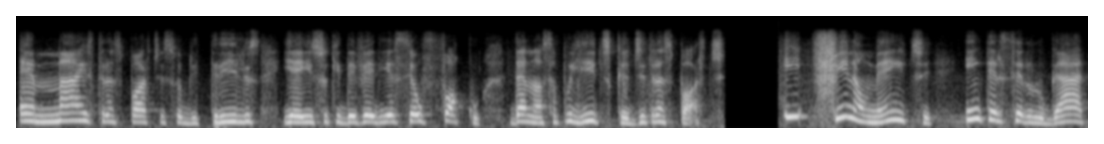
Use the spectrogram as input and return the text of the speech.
é mais transporte sobre trilhos e é isso que deveria ser o foco da nossa política de transporte. E, finalmente, em terceiro lugar,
